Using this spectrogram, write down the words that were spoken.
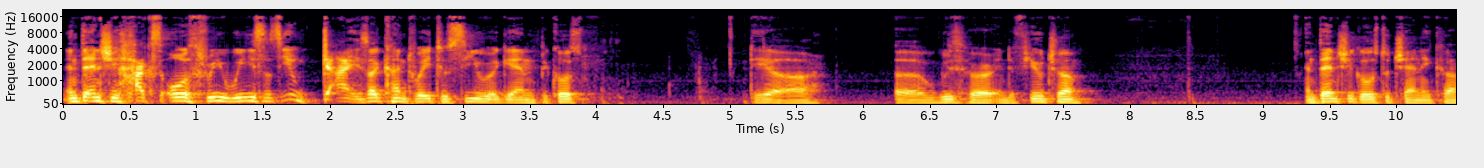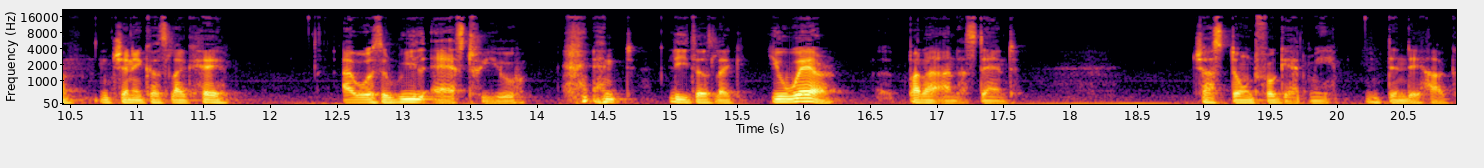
And then she hugs all three weasels. You guys, I can't wait to see you again because they are uh, with her in the future. And then she goes to Jennika, and Jennika's like, hey, I was a real ass to you. and Lita's like, you were, but I understand. Just don't forget me. And then they hug.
